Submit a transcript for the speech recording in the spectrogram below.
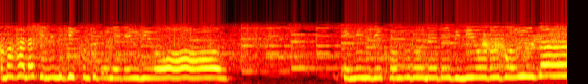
ama hala kendimizi kontrol edebiliyoruz. Kendimizi kontrol edebiliyoruz o yüzden.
